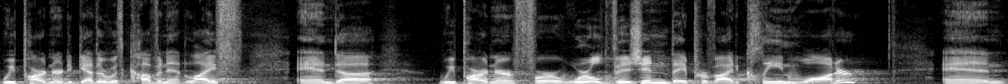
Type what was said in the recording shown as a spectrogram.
we partnered together with Covenant Life, and uh, we partner for World Vision. They provide clean water. And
